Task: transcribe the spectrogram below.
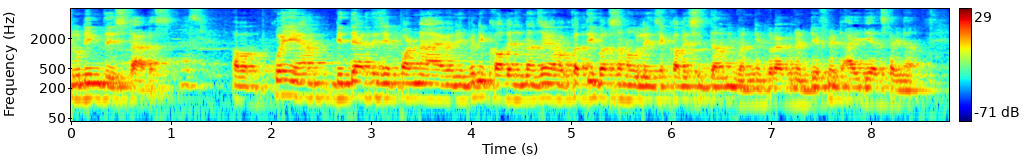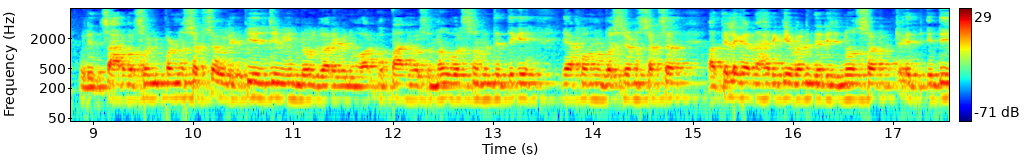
डुरिङ द स्टाटस अब कोही यहाँ विद्यार्थी चाहिँ पढ्न आयो भने पनि कलेजमा चाहिँ अब कति वर्षमा उसले चाहिँ कलेज सिद्धाउने भन्ने कुरा कुनै डेफिनेट आइडिया छैन। उसले चार वर्ष पनि पढ्न सक्छ उसले पिएचडीमा इनरोल गऱ्यो भने अर्को पाँच वर्ष नौ वर्षसम्म त्यत्तिकै एफओनमा बसिरहन सक्छ। त्यसले गर्दाखेरि के भने देयर इज नो सर्ट यदि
